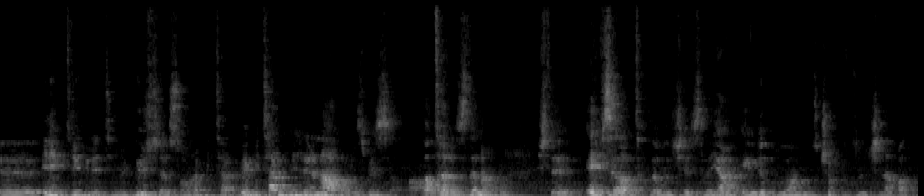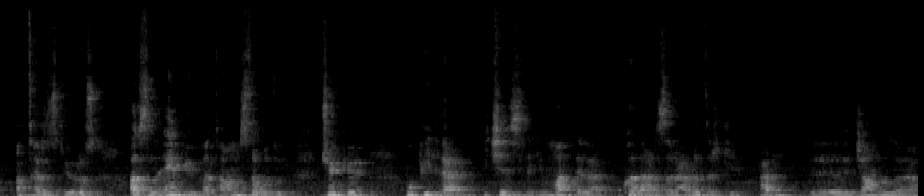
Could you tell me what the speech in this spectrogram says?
e, elektrik üretimi bir süre sonra biter. Ve biten pilleri ne yaparız biz? Atarız değil mi? İşte evsel atıkların içerisine yani evde kullandığımız çöp kutunun içine at- atarız diyoruz. Aslında en büyük hatamız da budur. Çünkü bu piller içerisindeki maddeler o kadar zararlıdır ki hem e, canlılara,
